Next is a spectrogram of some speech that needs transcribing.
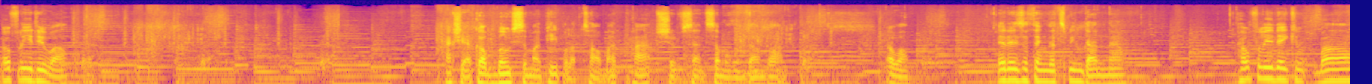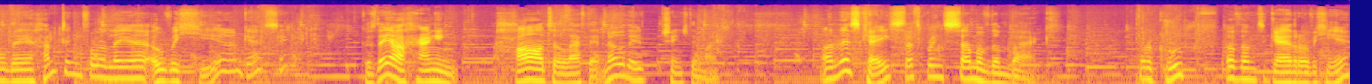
Hopefully you do well. Actually, I've got most of my people up top. I perhaps should have sent some of them down bottom. Oh well. It is a thing that's been done now. Hopefully they can... Well, they're hunting for a lair over here, I'm guessing? Because they are hanging hard to the left there. No, they've changed their mind. in this case, let's bring some of them back. Got a group of them together over here.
